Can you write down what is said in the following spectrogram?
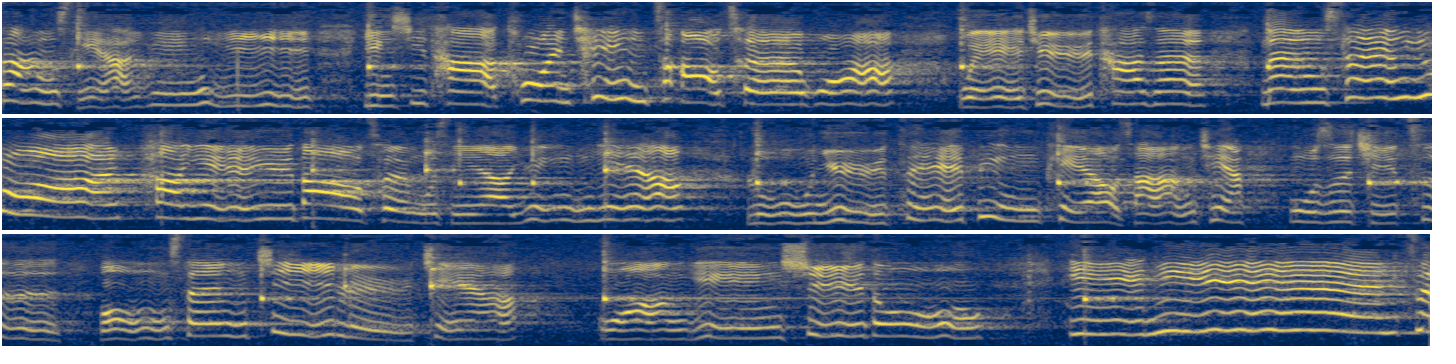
欲捉拿我兄长夏云逸，引起他团亲造策划，为求他人能伸冤，他言语道出我夏云阳。路女在兵挑长枪，我是妻子逢生几缕家，光阴虚度一年真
